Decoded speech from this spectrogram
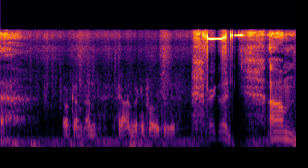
Uh, Welcome. I'm, I'm looking forward to this. very good. Um,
